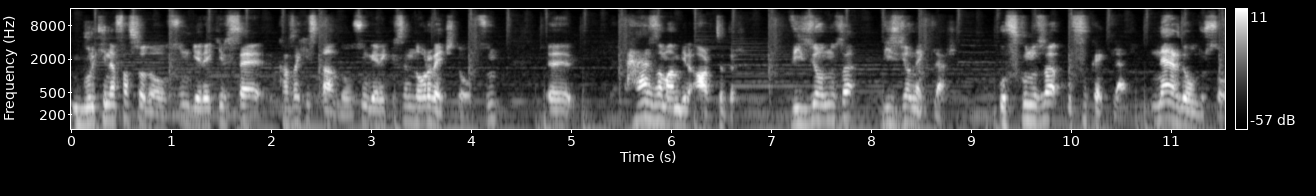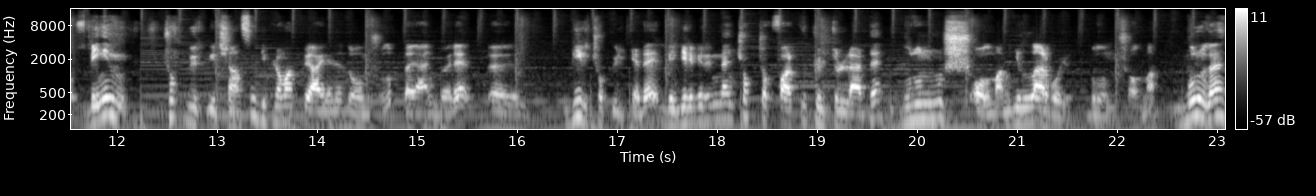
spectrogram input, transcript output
Burkina Faso'da olsun, gerekirse Kazakistan'da olsun, gerekirse Norveç'te olsun e, her zaman bir artıdır. Vizyonunuza vizyon ekler. Ufkunuza ufuk ekler. Nerede olursa olsun. Benim çok büyük bir şansım diplomat bir ailede doğmuş olup da yani böyle e, birçok ülkede ve birbirinden çok çok farklı kültürlerde bulunmuş olmam, yıllar boyu bulunmuş olmam. Bunu da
